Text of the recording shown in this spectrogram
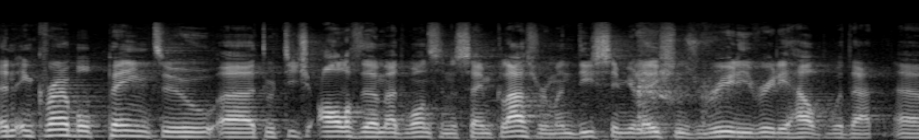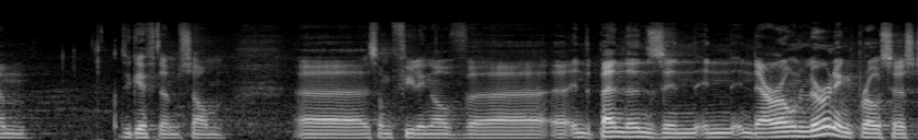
an incredible pain to, uh, to teach all of them at once in the same classroom. And these simulations really, really helped with that, um, to give them some, uh, some feeling of uh, uh, independence in, in, in their own learning process.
